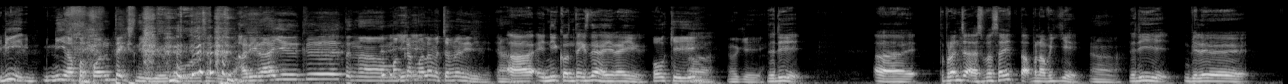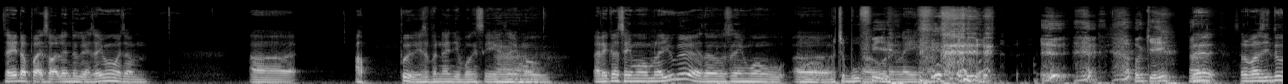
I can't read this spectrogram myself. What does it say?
Ini ni apa konteks ni ni? Hari raya ke tengah makan malam macam mana ni? Ha. Uh, ini konteks dia hari raya. Okey. Ah. Okey. Jadi uh, terperanjat sebab saya tak pernah fikir. Ha. Jadi bila saya dapat soalan tu kan, saya pun macam uh, apa sebenarnya bangsa yang Ah. saya mahu? Adakah saya mahu Melayu ke atau saya mahu Oh, uh, macam buffet. uh, orang lain? Okey. Dan Selepas itu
